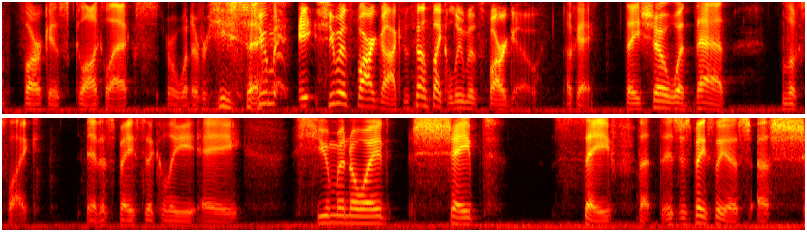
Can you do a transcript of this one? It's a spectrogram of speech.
Vargas Gloglax or whatever you say. Shum- it, eh, Shumis Vargox. It sounds like Luma's Fargo. Okay. They show what that looks like. It is basically a humanoid shaped safe that is just basically a, a, sh-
